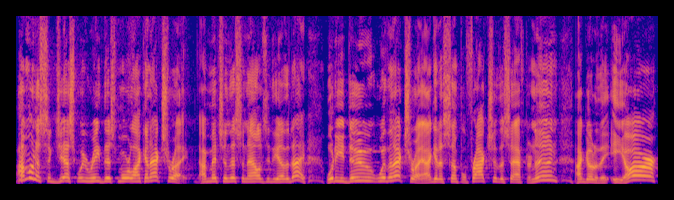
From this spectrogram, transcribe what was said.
I'm going to suggest we read this more like an x ray. I mentioned this analogy the other day. What do you do with an x ray? I get a simple fracture this afternoon, I go to the ER.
